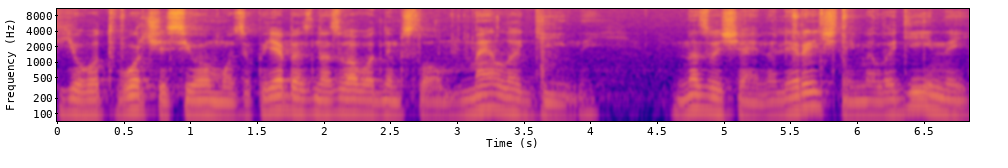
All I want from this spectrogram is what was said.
його творчість, його музику, я би назвав одним словом мелодійний. Надзвичайно ліричний, мелодійний.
